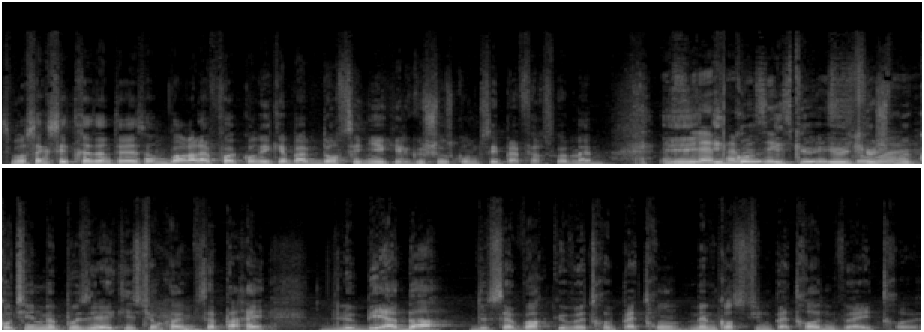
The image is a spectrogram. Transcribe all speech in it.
C'est pour ça que c'est très intéressant de voir à la fois qu'on est capable d'enseigner quelque chose qu'on ne sait pas faire soi-même et, et, que, que, je me continue de me poser la question, quand même, ça paraît le béaba de savoir que votre patron, même quand c'est une patronne, va être euh,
